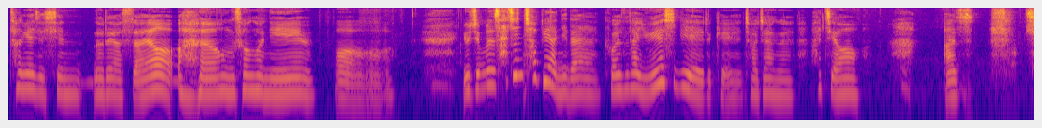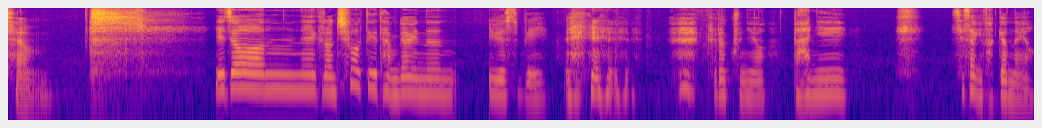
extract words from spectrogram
청해주신 노래였어요. 홍성호님, 어, 요즘은 사진첩이 아니라 그것은 다 USB에 이렇게 저장을 하죠. 아주, 참. 예전에 그런 추억들이 담겨 있는 USB. 그렇군요. 많이 세상이 바뀌었네요.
